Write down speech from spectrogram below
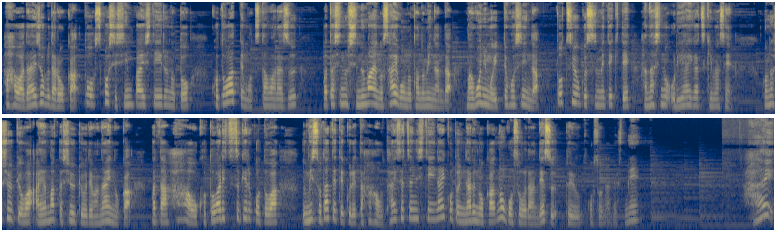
母は大丈夫だろうか。と少し心配しているのと、断っても伝わらず、私の死ぬ前の最後の頼みなんだ、孫にも言ってほしいんだ、と強く進めてきて話の折り合いがつきません。この宗教は誤った宗教ではないのか、また母を断り続けることは、産み育ててくれた母を大切にしていないことになるのかのご相談です。というご相談ですね。はい、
